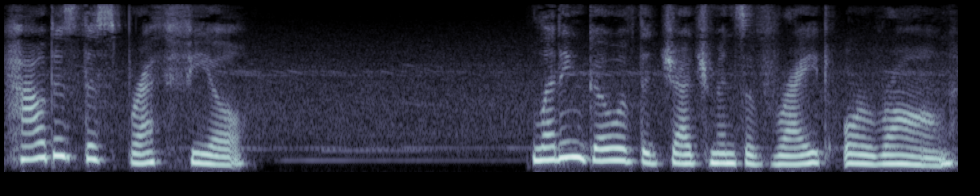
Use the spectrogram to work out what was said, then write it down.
How does this breath feel? Letting go of the judgments of right or wrong,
